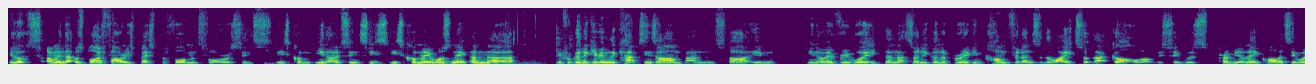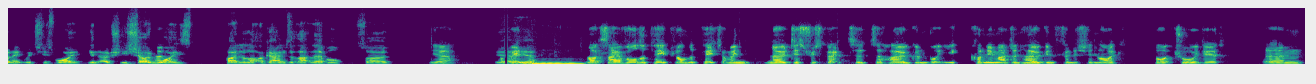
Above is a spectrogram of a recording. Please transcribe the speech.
he looks. I mean, that was by far his best performance for us since he's come. You know, since he's he's come here, wasn't it? And uh, if we're going to give him the captain's armband and start him, you know, every week, then that's only going to breed him confidence. And the way he took that goal, obviously, was Premier League quality, wasn't it? Which is why you know she showed why he's played a lot of games at that level. So Yeah. yeah, I mean, yeah. Like I say, of all the people on the pitch, I mean, no disrespect to, to Hogan, but you couldn't imagine Hogan finishing like like Troy did. Um,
